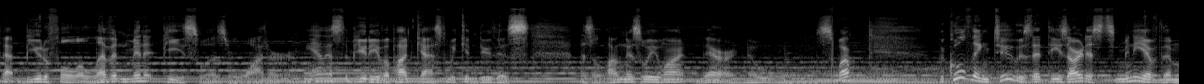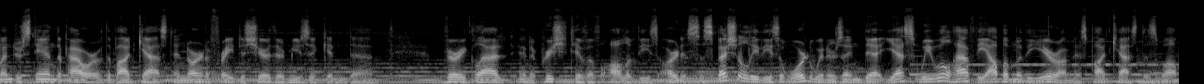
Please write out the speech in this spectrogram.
that beautiful 11 minute piece was water. Yeah, that's the beauty of a podcast. We can do this as long as we want, there are no rules. Well, the cool thing, too, is that these artists, many of them understand the power of the podcast and aren't afraid to share their music. And uh, very glad and appreciative of all of these artists, especially these award winners. And uh, yes, we will have the album of the year on this podcast as well.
